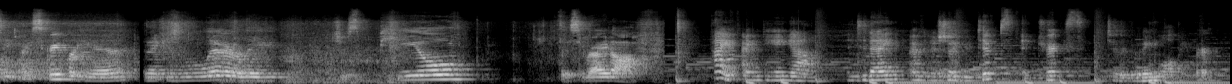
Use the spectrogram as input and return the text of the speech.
take my scraper here and I can literally just peel this right off. Hi, I'm Danielle, and today I'm going to show you tips and tricks to removing wallpaper.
